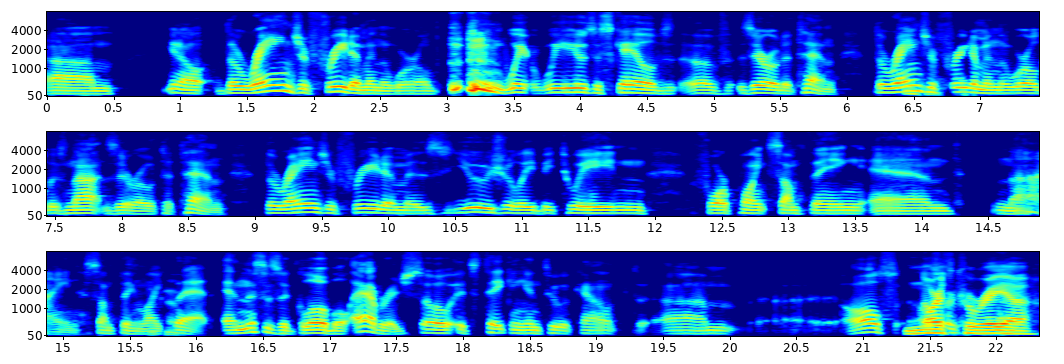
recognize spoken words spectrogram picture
um, you know the range of freedom in the world we, we use a scale of, of 0 to 10 the range of freedom in the world is not 0 to 10 the range of freedom is usually between 4 point something and 9 something like Okay. that and this is a global average so it's taking into account um, uh, all, all North of Korea.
